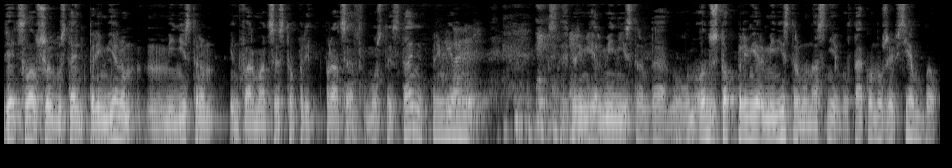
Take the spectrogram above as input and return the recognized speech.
Дядя Слав Шойгу станет премьером, министром информации 100%. Может и станет премьером, премьер-министром, да. Ну, он, он же только премьер-министром у нас не был, так он уже всем был.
